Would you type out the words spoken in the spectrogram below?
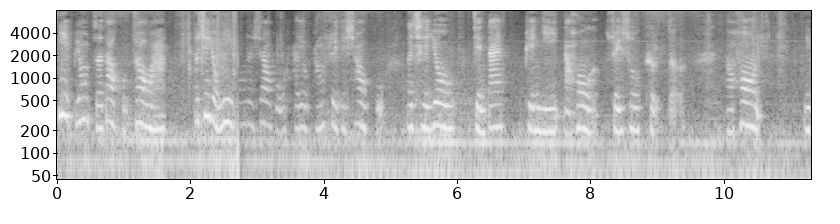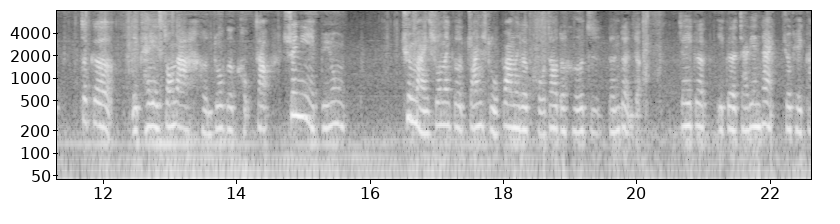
你也不用折到口罩啊，而且有密封的效果，还有防水的效果，而且又简单。便宜，然后随手可得，然后你这个也可以收纳很多个口罩，所以你也不用去买说那个专属放那个口罩的盒子等等的，这一个一个夹链袋就可以搞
